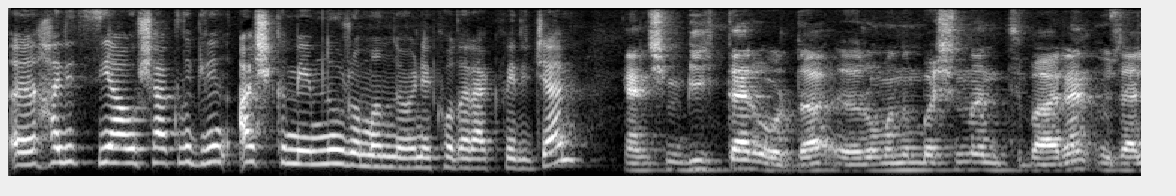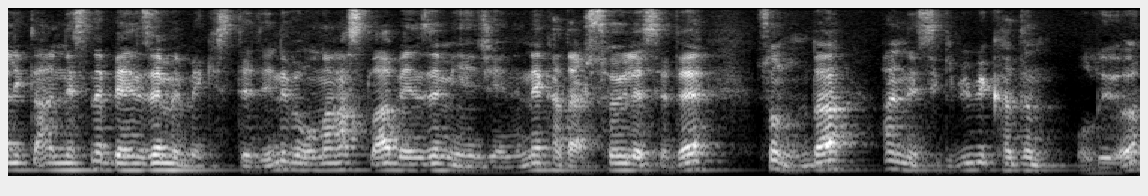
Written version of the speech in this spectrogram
e, Halit Ziya Uşaklıgil'in Aşkı Memnu romanını örnek olarak vereceğim. Yani şimdi Bihter orada e, romanın başından itibaren özellikle annesine benzememek istediğini ve ona asla benzemeyeceğini ne kadar söylese de sonunda annesi gibi bir kadın oluyor.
